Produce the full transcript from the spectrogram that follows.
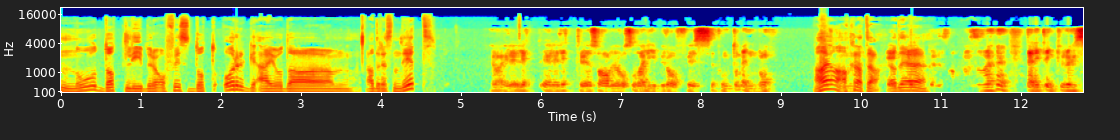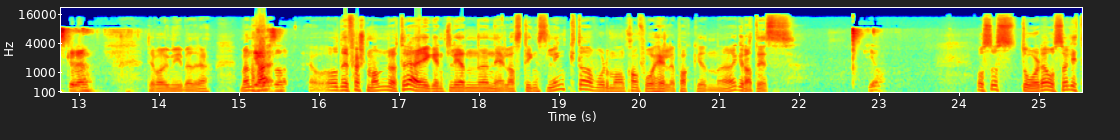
no.libreoffice.org er jo da um, adressen dit. Ja, eller, lett, eller, lettere så har vi også da libreoffice.no. Ah, ja, akkurat, ja. ja det... det er litt enklere å huske den. Det var jo mye bedre. Men her, og det første man møter, er egentlig en nedlastingslink, da, hvor man kan få hele pakken eh, gratis. Ja. Og så står det også litt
